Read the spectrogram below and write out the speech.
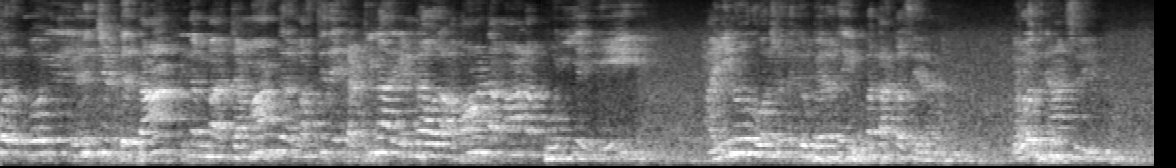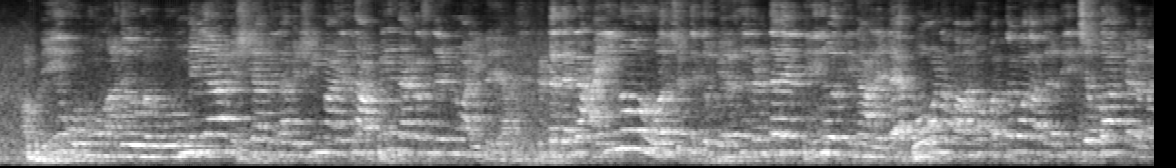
ஒரு கோயிலை இடிச்சிட்டு தான் இந்த ம- ஜமாங்கிற மஸ்ஜிதை கட்டினார் என்ற ஒரு அபாண்டமான பொய்யை ஐநூறு வருஷத்துக்கு பிறகு இப்ப தாக்கல் செய்யறாங்க. எவ்வளவு பெரிய ஆச்சரியம். அப்படியே உண்மை- அது ஒரு உண்மையான விஷயம் விஷயமா இருந்தா அப்படியே தாக்கல் செஞ்சிருக்கணுமா இல்லையா? கிட்டத்தட்ட ஐநூறு வருஷத்துக்கு பிறகு ரெண்டாயிரத்தி இருபத்தி நாலுல போன வாரம் பத்தொன்பதாம் செவ்வாய்க்கிழமை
